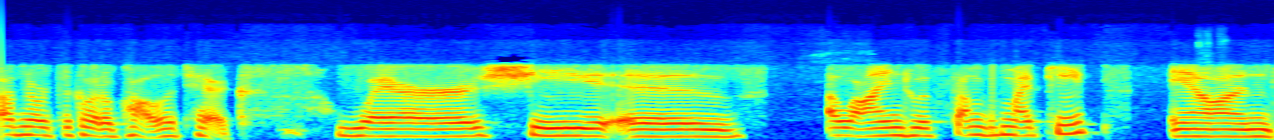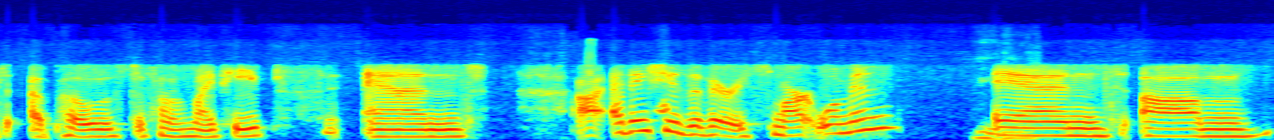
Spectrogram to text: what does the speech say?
of North Dakota politics where she is aligned with some of my peeps and opposed to some of my peeps. And I think she's a very smart woman. Mm-hmm. And um,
